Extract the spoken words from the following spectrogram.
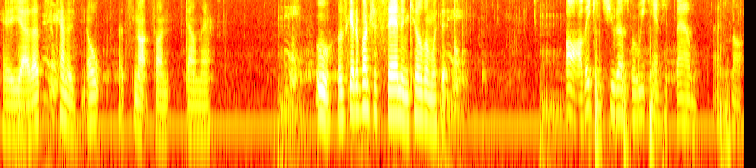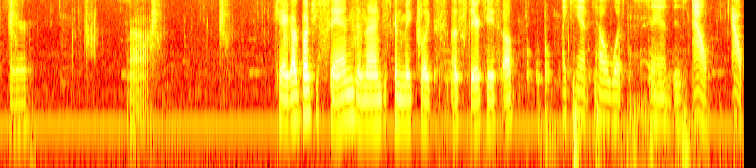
Okay, yeah, that's kind of oh, that's not fun down there. Ooh, let's get a bunch of sand and kill them with it. Aw, they can shoot us, but we can't hit them. That's not fair. Ah. Okay, I got a bunch of sand, and then I'm just gonna make like a staircase up. I can't tell what sand is. Ow. Ow.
